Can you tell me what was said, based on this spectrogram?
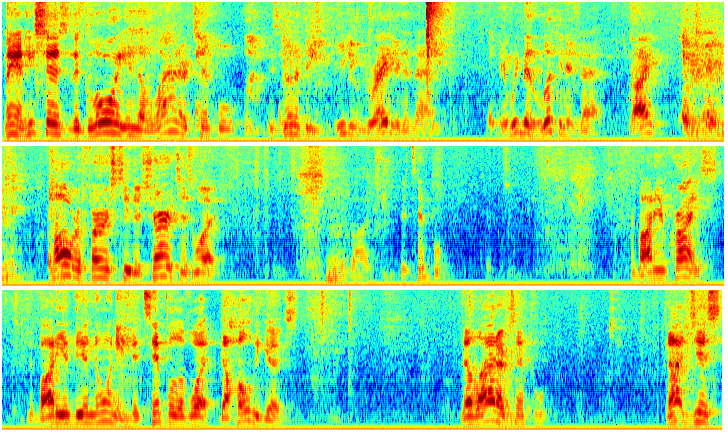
Man, he says the glory in the latter temple is going to be even greater than that. And we've been looking at that, right? Paul refers to the church as what? The body. The temple. The body of Christ. The body of the anointing. The temple of what? The Holy Ghost. The latter temple. Not just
